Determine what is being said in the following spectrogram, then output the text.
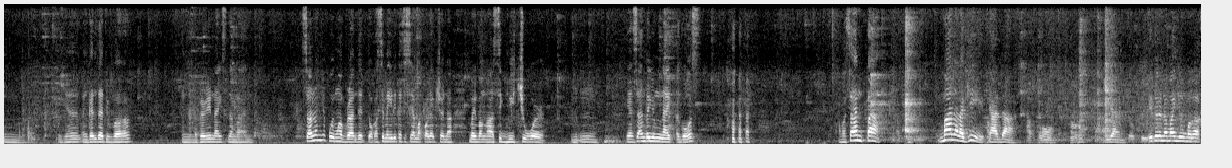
Mm. Yan. Ang ganda, di ba? Mm, very nice naman. So, alam niyo po yung mga branded to kasi mahilig kasi siya mga collection na may mga signature. Mm-mm. Yan. Saan ba yung Nike Agos? oh, saan pa? Malalagi. Yada. Oh. Ayan. Ito na naman yung mga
